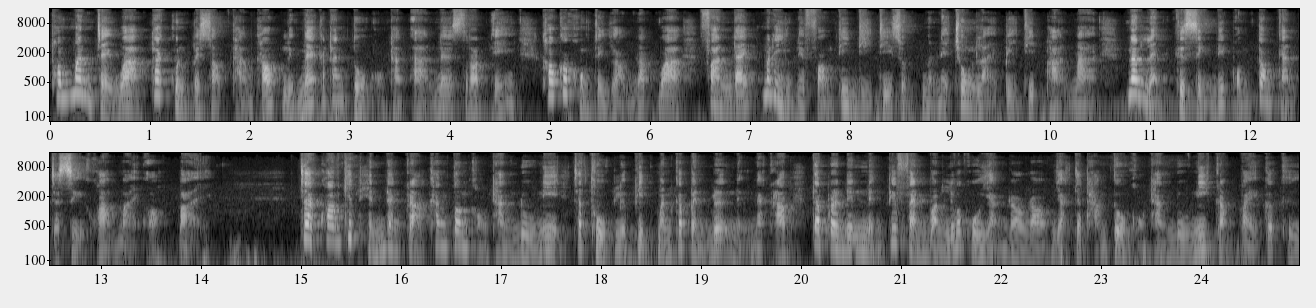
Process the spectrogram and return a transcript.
เพราะมั่นใจว่าถ้าคุณไปสอบถามเขา หรือแม้กระทั่งตัวของทางอาร์เนอร์สล็อตเอง เขาก็คงจะยอมรับว่าฟันได้ไม่ได้อยู่ในฟอร์มที่ดีที่สุดเหมือนในช่วงหลายปีที่ผ่านมา นั่นแหละคือสิ่งที่ผมต้องการจะสื่อความหมายออกไป จากความคิดเห็นดังกล่าวข้างต้นของทางดูนี่จะถูกหรือผิดมันก็เป็นเรื่องหนึ่งนะครับ แต่ประเด็นหนึ่งที่แฟนบอลลิเวอร์พูลอย่างเราๆอยากจะถามตัวของทางดูนี่กลับไปก็คือ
